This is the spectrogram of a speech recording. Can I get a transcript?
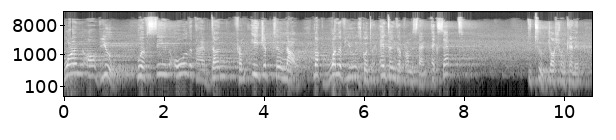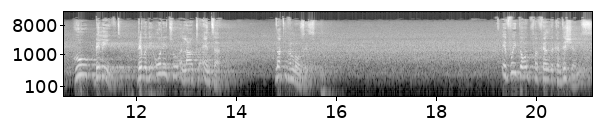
one of you who have seen all that I have done from Egypt till now, not one of you is going to enter into the promised land except the two, Joshua and Caleb, who believed. They were the only two allowed to enter, not even Moses. If we don't fulfill the conditions,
